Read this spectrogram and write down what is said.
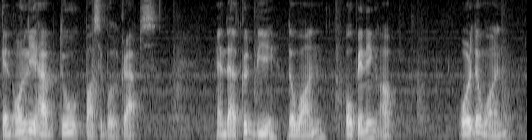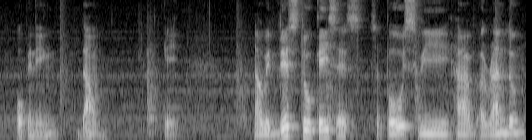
can only have two possible graphs. And that could be the one opening up or the one opening down. Okay. Now with these two cases, suppose we have a random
